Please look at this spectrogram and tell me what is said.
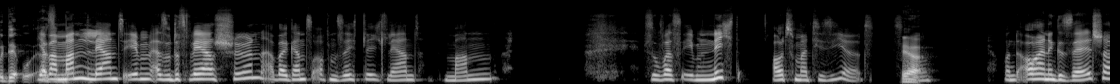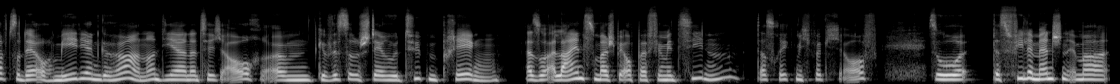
der, also ja, aber man lernt eben, also das wäre schön, aber ganz offensichtlich lernt man sowas eben nicht automatisiert. So. Ja. Und auch eine Gesellschaft, zu der auch Medien gehören, ne, die ja natürlich auch ähm, gewisse Stereotypen prägen. Also allein zum Beispiel auch bei Femiziden, das regt mich wirklich auf, so, dass viele Menschen immer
